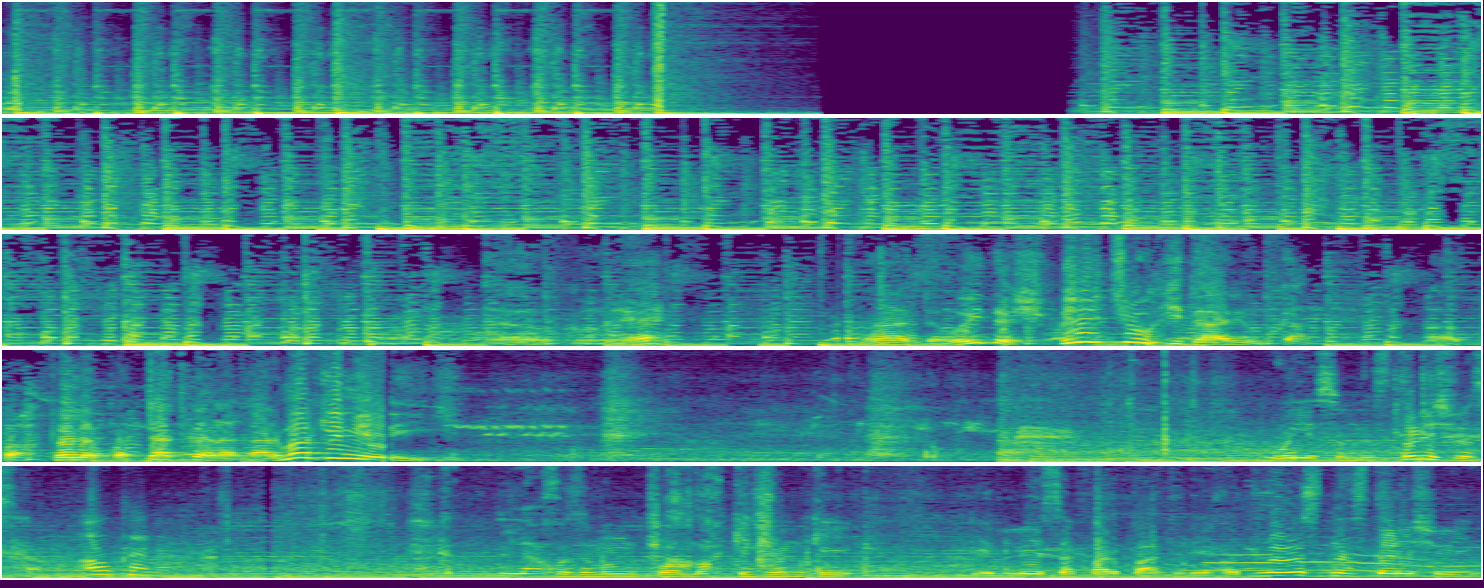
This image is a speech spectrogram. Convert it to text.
دوی د شپې چوکیداري وکړه په خپله په ټکره غرمه کې میریږي ولې څومره ستړي شوې صاحب او که نه لا خو زمونږ په مخکې ژوند کې ډېر لوی سفر پاتې دی او ته اوس نه ستړې شوې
